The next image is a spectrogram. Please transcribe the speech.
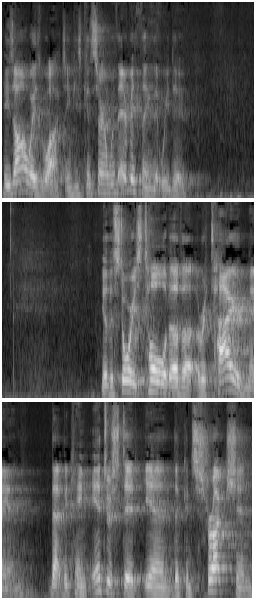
He's always watching. He's concerned with everything that we do. You know, the story is told of a, a retired man that became interested in the construction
